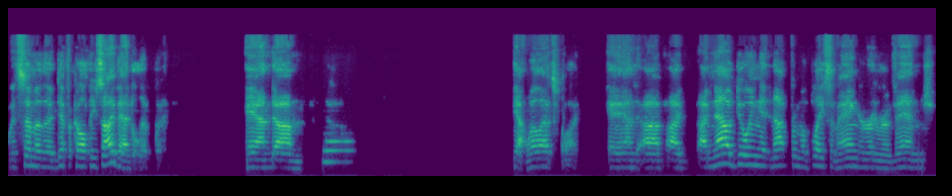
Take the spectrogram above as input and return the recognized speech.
with some of the difficulties I've had to live with. And um, yeah, well, that's why. And uh, I I'm now doing it not from a place of anger and revenge,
